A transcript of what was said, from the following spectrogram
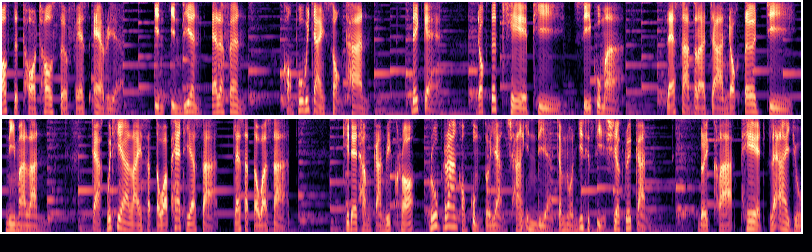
of the Total Surface Area in Indian Elephants ของผู้วิจัยสองท่าน ได้แก่ ดร K. P. ศรีกุมา และศาสตราจารย์ ดร G. นีมาลัน จากวิทยาลัยสัตวแพทยศาสตร์ และสัตวศาสตร์ ที่ได้ทำการวิเคราะห์รูปร่างของกลุ่มตัวอย่างช้างอินเดียจำนวน 24 เชือกด้วยกัน โดยคละเพศและอายุ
